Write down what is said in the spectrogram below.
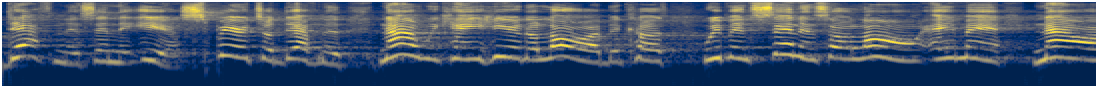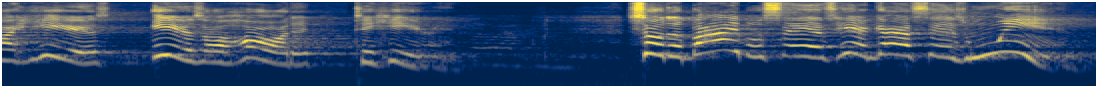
deafness in the ear, spiritual deafness. Now we can't hear the Lord because we've been sinning so long. Amen. Now our ears, ears are harder to hearing. So the Bible says here, God says, when?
